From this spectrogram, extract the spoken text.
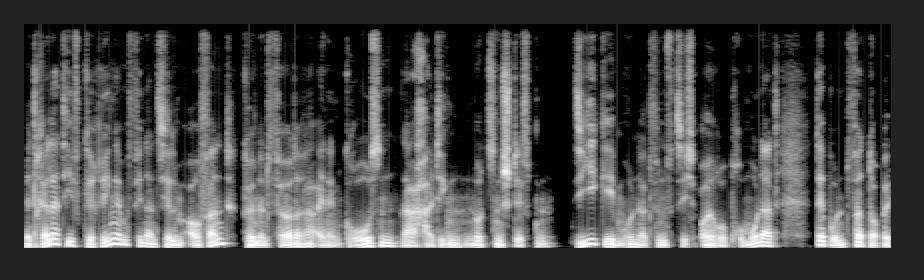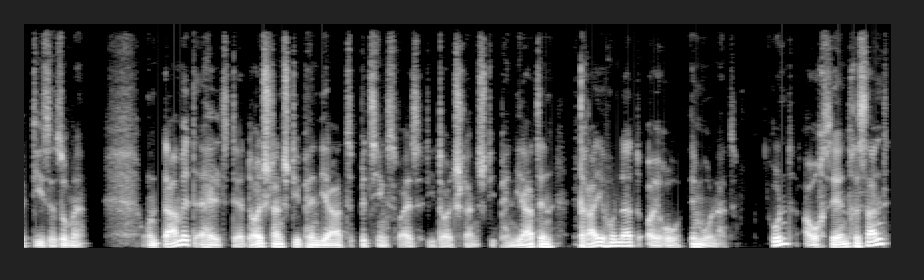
Mit relativ geringem finanziellem Aufwand können Förderer einen großen, nachhaltigen Nutzen stiften. Sie geben 150 Euro pro Monat, der Bund verdoppelt diese Summe. Und damit erhält der Deutschlandstipendiat bzw. die Deutschlandstipendiatin 300 Euro im Monat. Und auch sehr interessant,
